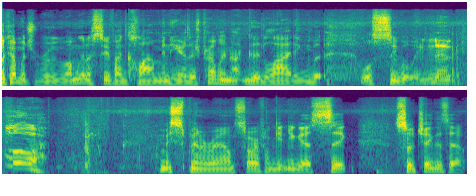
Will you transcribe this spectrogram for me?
Look how much room. I'm gonna see if I can climb in here. There's probably not good lighting, but we'll see what we can do. Oh, let me spin around. Sorry if I'm getting you guys sick. So check this out.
